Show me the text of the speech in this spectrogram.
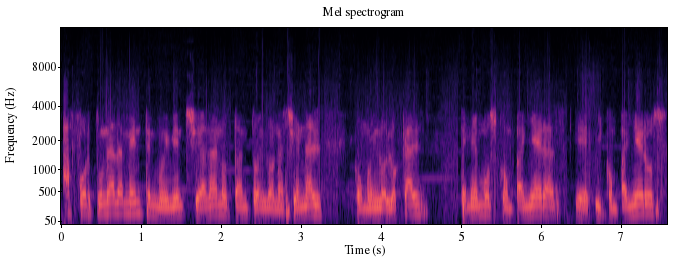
Afortunadamente en Movimiento Ciudadano, tanto en lo nacional como en lo local, tenemos compañeras eh, y compañeros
